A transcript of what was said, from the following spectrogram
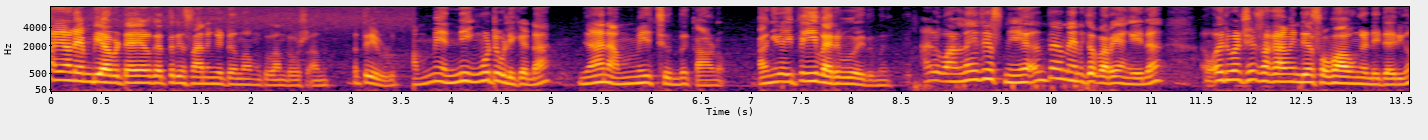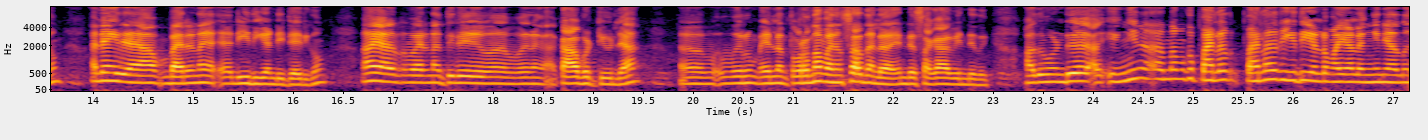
അയാൾ എം പി ആവട്ടെ അയാൾക്ക് എത്രയും സ്ഥാനം കിട്ടുമെന്ന് നമുക്ക് സന്തോഷമാണ്. അത്രയേ ഉള്ളൂ. അമ്മ എന്നെ ഇങ്ങോട്ട് വിളിക്കണ്ട ഞാൻ അമ്മയെ ചെന്ന് കാണും. അങ്ങനെ ഇപ്പം ഈ വരവ് വരുന്നു. അത് വളരെ സ്നേഹം എന്താണെന്ന് എനിക്ക് പറയാൻ കഴിയില്ല. ഒരുപക്ഷെ സഖാവിന്റെ സ്വഭാവം കണ്ടിട്ടായിരിക്കും അല്ലെങ്കിൽ ആ ഭരണ രീതി കണ്ടിട്ടായിരിക്കും. ആ ഭരണത്തിൽ കാപട്യമില്ല വെറും എല്ലാം തുറന്ന മനസ്സാന്നല്ല എന്റെ സഖാവിന്റെത്. അതുകൊണ്ട് എങ്ങനെ നമുക്ക് പല പല രീതികളിലും അയാൾ എങ്ങനെയാണ്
